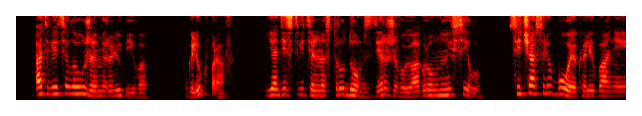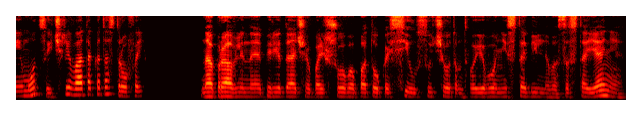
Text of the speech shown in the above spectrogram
— ответила уже миролюбиво. Глюк прав. Я действительно с трудом сдерживаю огромную силу. Сейчас любое колебание эмоций чревато катастрофой. Направленная передача большого потока сил с учетом твоего нестабильного состояния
